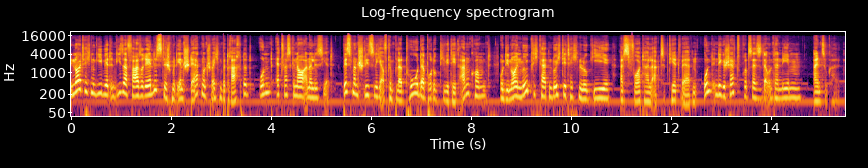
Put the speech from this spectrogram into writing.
Die neue Technologie wird in dieser Phase realistisch mit ihren Stärken und Schwächen betrachtet und etwas genauer analysiert, bis man schließlich auf dem Plateau der Produktivität ankommt und die neuen Möglichkeiten durch die Technologie als Vorteile akzeptiert werden und in die Geschäftsprozesse der Unternehmen Einzug halten.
